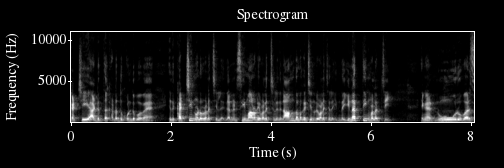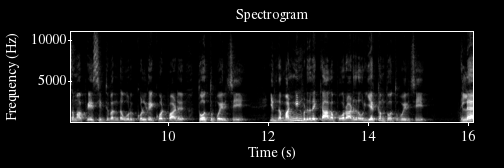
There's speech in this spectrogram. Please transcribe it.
கட்சியை அடுத்த கடந்து கொண்டு போவேன். இது கட்சியினோட வளர்ச்சி இல்லை. இது அண்ணன் சீமானுடைய வளர்ச்சி இல்லை. இது நாம் தமிழ் கட்சியினுடைய வளர்ச்சி இல்லை. இந்த இனத்தின் வளர்ச்சி. ஏங்க நூறு வருஷமாக பேசிட்டு வந்த ஒரு கொள்கை கோட்பாடு தோத்து போயிருச்சு. இந்த மண்ணின் விடுதலைக்காக போராடுகிற ஒரு இயக்கம் தோத்து போயிருச்சு. இல்லை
